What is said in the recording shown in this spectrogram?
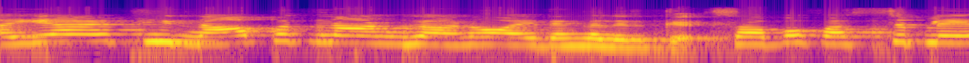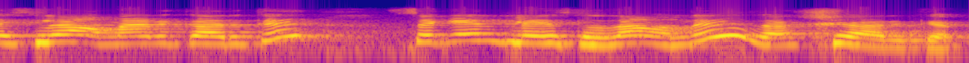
ஐயாயிரத்தி நாற்பத்தி நான்கு அணு ஆயுதங்கள் இருக்கு. ஸோ அப்போ ஃபர்ஸ்ட் பிளேஸ்ல அமெரிக்கா இருக்கு. செகண்ட் பிளேஸ்ல தான் வந்து ரஷ்யா இருக்கு.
